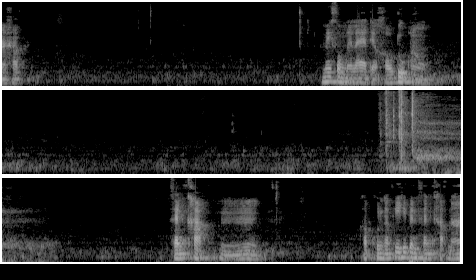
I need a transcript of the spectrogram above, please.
นะครับ ไม่ส่งใน Line แอดเดี๋ยวเขาดุเอา แฟนคลับ อืม ขอบคุณครับพี่ที่เป็นแฟนคลับนะ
